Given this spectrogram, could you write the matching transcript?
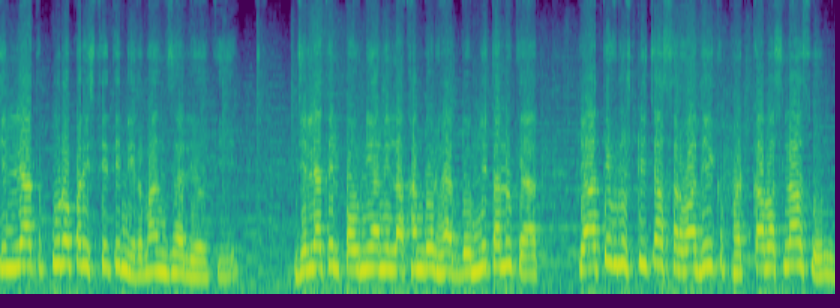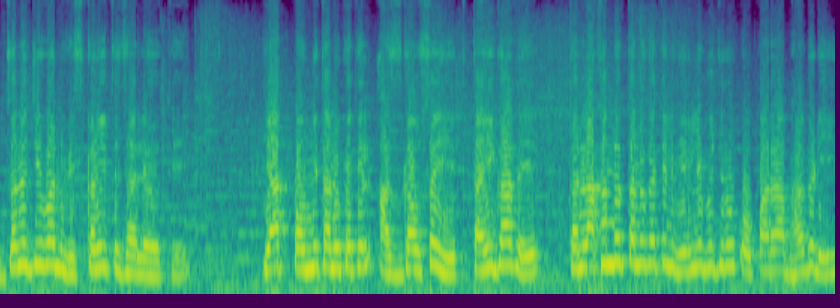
जिल्ह्यात पूर परिस्थिती निर्माण झाली होती. जिल्ह्यातील पवनी आणि लाखांदूर ह्या दोन्ही तालुक्यात या अतिवृष्टीचा सर्वाधिक फटका बसला असून जनजीवन विस्कळीत झाले होते. यात पवनी तालुक्यातील आसगाव सहित काही गावे तर लाखांदूर तालुक्यातील विरली बुजुर्ग ओपारा भागडी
